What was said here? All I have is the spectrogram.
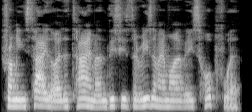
from inside all the time and this is the reason I'm always hopeful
